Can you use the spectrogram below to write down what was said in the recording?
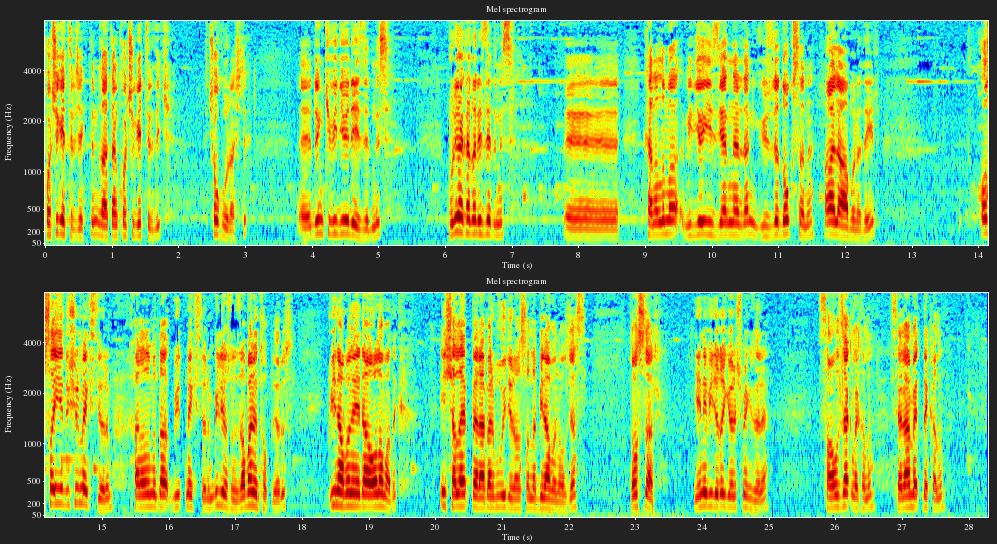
Koçu getirecektim. Zaten koçu getirdik. Çok uğraştık. E, dünkü videoyu da izlediniz. Buraya kadar izlediniz. E, kanalıma videoyu izleyenlerden %90'ı hala abone değil. O sayıyı düşürmek istiyorum. Kanalımı da büyütmek istiyorum. Biliyorsunuz abone topluyoruz. 1000 aboneye daha olamadık. İnşallah hep beraber bu videodan sonra 1000 abone olacağız. Dostlar, yeni videoda görüşmek üzere. Sağlıcakla kalın, selametle kalın.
